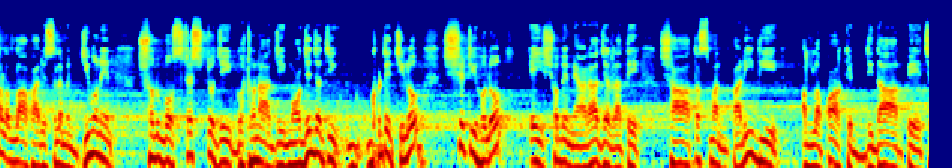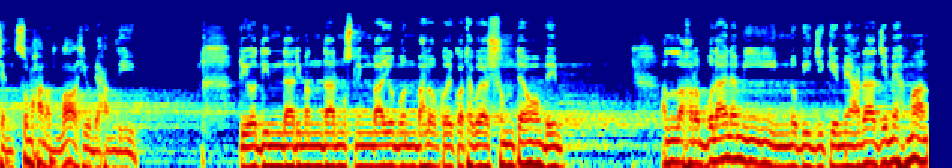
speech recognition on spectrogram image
সাল্লাহ আলী সাল্লামের জীবনের সর্বশ্রেষ্ঠ যেই ঘটনা, যেই মজেজা যে ঘটেছিল, সেটি হলো এই সবে মেয়ারাজের রাতে সাত আসমান পাড়ি দিয়ে আল্লাহ পাকের দিদার পেয়েছেন। সোহান আল্লাহ বেহামদিহি। প্রিয় দিনদার, ইমানদার, মুসলিম ভাই বোন, ভালো করে কথাগুলো শুনতে হবে। আল্লাহ রব্বুল আলমিন নবীজিকে মেয়ারাজে মেহমান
